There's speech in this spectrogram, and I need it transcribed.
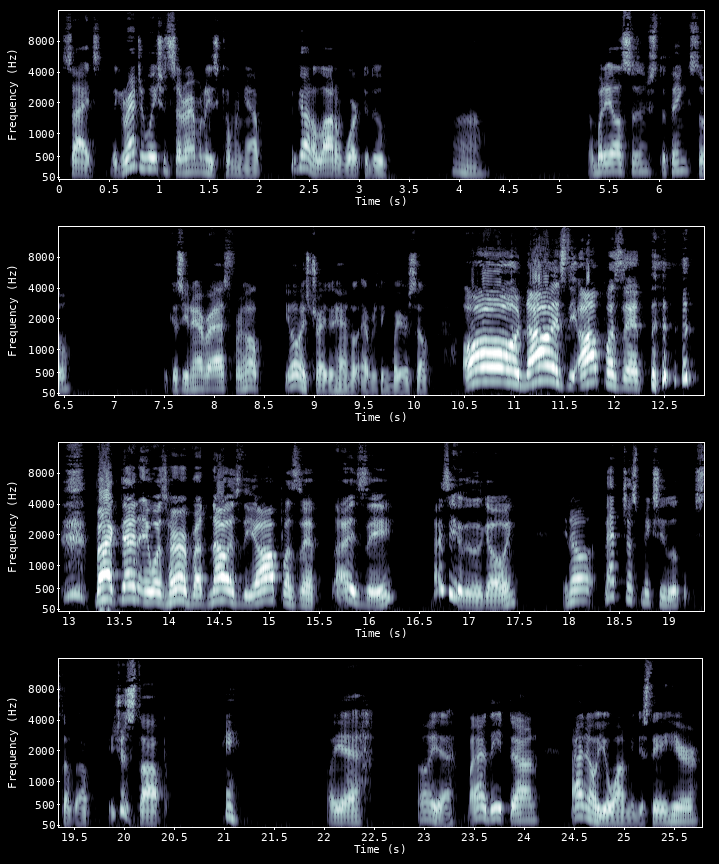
Besides, the graduation ceremony is coming up. We've got a lot of work to do. Huh. Nobody else seems to think so. Because you never ask for help. You always try to handle everything by yourself. Oh, now it's the opposite. Back then it was her, but now it's the opposite. I see. I see where this is going. You know, that just makes you look stuck up. You should stop. Oh yeah. Oh yeah. But deep down, I know you want me to stay here.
